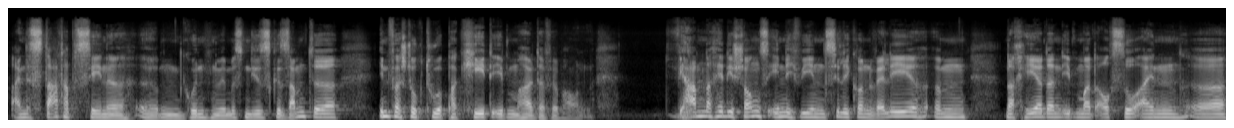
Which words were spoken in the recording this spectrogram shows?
eine Startup-Szene ähm, gründen, wir müssen dieses gesamte Infrastrukturpaket eben halt dafür bauen. Wir haben nachher die Chance, ähnlich wie in Silicon Valley, ähm, nachher dann eben halt auch so ein, äh,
